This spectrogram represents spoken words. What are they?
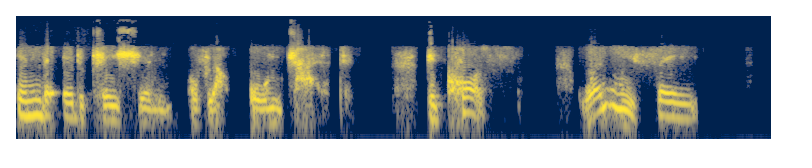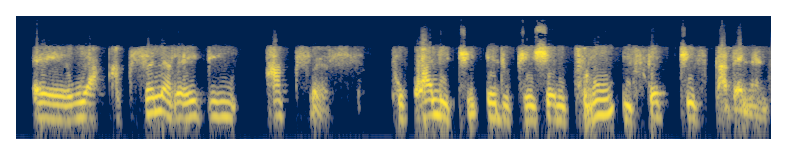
in the education of your own child. Because when we say uh, we are accelerating access to quality education through effective governance,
